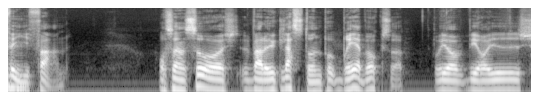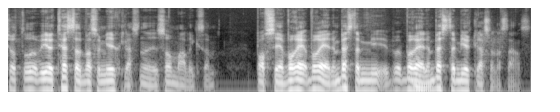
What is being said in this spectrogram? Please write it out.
Fy Mm. fan. Och sen så var det ju glasstånd på bredvid också. Och jag, vi har ju kört, vi har testat massa mjukglass nu i sommar liksom. Bara se var är, var är den bästa, var är den bästa mjukglassen någonstans?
